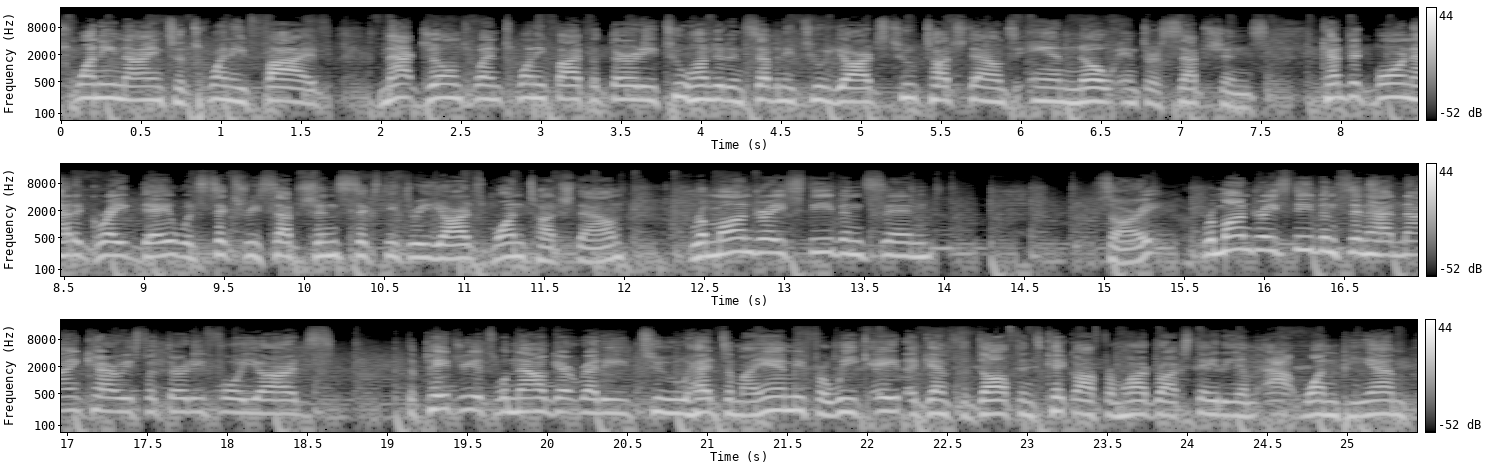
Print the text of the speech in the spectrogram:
29 to 25. Mac Jones went 25 for 30, 272 yards, two touchdowns, and no interceptions. Kendrick Bourne had a great day with six receptions, 63 yards, one touchdown. Rhamondre Stevenson sorry. Rhamondre Stevenson had nine carries for 34 yards. The Patriots will now get ready to head to Miami for week eight against the Dolphins. Kickoff from Hard Rock Stadium at 1 p.m.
